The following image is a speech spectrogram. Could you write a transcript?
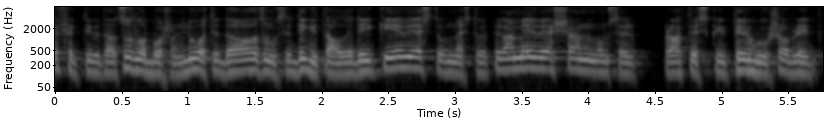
efektivitātes uzlabošana. Ļoti daudz mums ir digitāli rīki ieviesti, un mēs turpinām ieviešanu. Mums ir praktiski tirgu šobrīd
